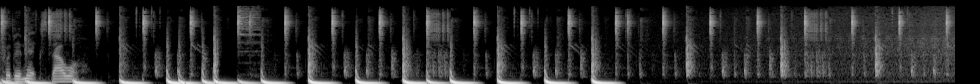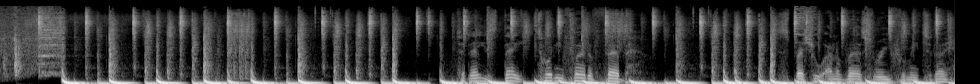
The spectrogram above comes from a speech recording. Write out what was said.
for the next hour. Today's date, 23rd of Feb. Special anniversary for me today.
